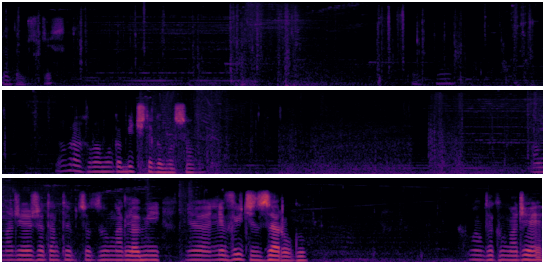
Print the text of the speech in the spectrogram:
Na ten przycisk. Mhm. Dobra, chyba mogę bić tego bossa. Mam nadzieję, że ten typ, co tu nagle mi nie, nie wyjdzie za rogu. Mam taką nadzieję.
